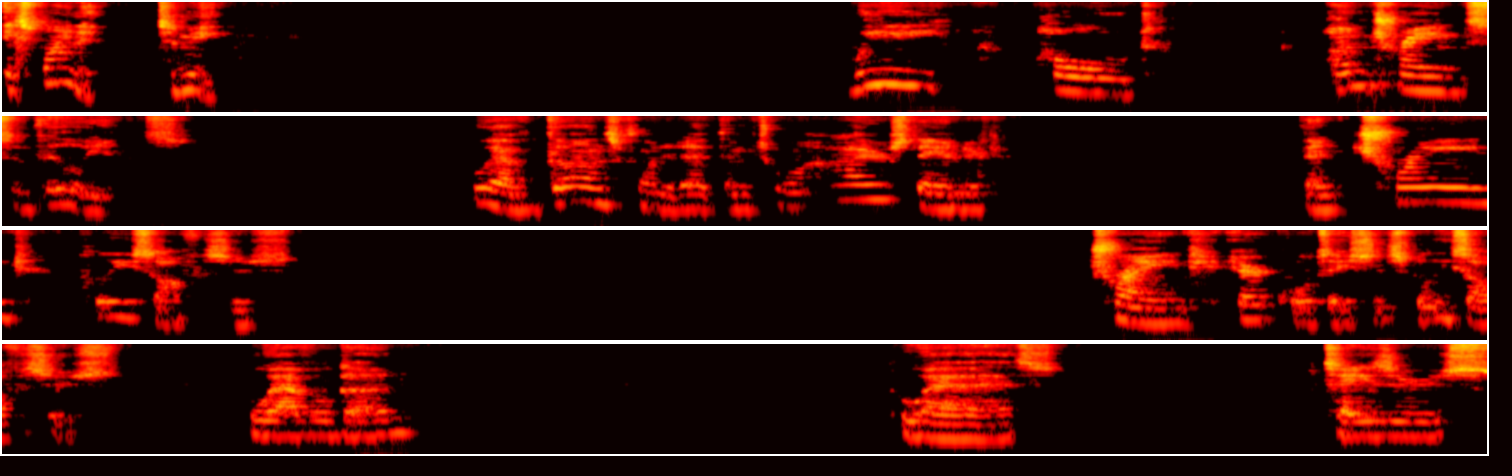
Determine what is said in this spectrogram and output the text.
explain it to me. We hold untrained civilians who have guns pointed at them to a higher standard than trained police officers. Trained, air quotations, police officers who have a gun, who has tasers,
